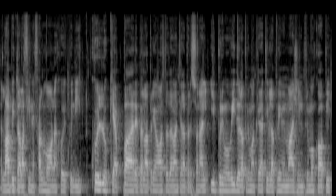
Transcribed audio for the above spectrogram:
l'abito alla fine fa il monaco e quindi quello che appare per la prima volta davanti alla persona, il primo video, la prima creative, la prima immagine, il primo copy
